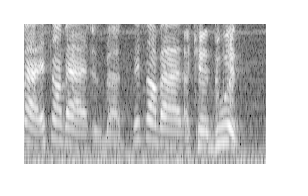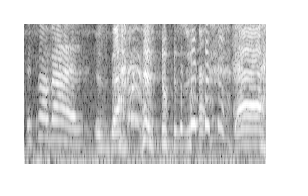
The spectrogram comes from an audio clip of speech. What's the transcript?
Bad. It's not bad. It's bad. It's not bad. I can't do it. It's not bad. It's bad. it's bad.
